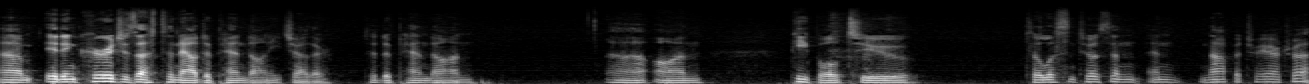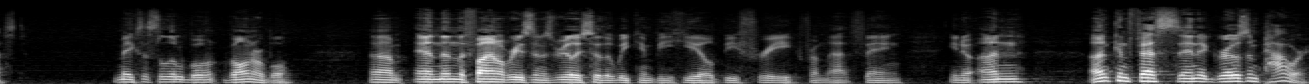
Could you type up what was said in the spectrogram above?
Um, it encourages us to now depend on each other, to depend on, uh, on people to to listen to us and, and not betray our trust. It makes us a little vulnerable. Um, and then the final reason is really so that we can be healed, be free from that thing. You know, un, unconfessed sin, it grows in power.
